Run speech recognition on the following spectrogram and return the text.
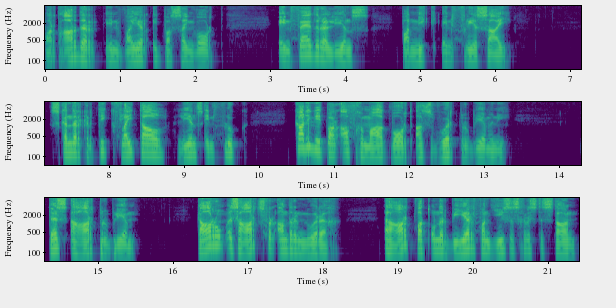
wat harder en wyer uitbasyn word en verdere leuns, paniek en vrees saai. Skinderkritiek, vleitaal, leuns en vloek kan nie net maar afgemaak word as woordprobleme nie. Dis 'n hartprobleem. Daarom is 'n hartsverandering nodig, 'n hart wat onder beheer van Jesus Christus staan.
